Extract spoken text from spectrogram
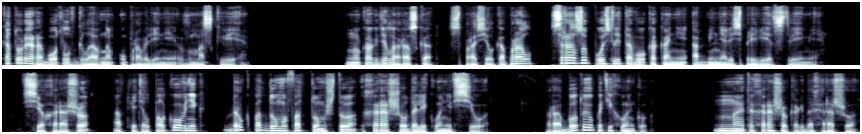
который работал в главном управлении в Москве. «Ну как дела, раскат?» — спросил Капрал сразу после того, как они обменялись приветствиями. «Все хорошо», — ответил полковник, вдруг подумав о том, что хорошо далеко не все. «Работаю потихоньку». «Но это хорошо, когда хорошо»,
